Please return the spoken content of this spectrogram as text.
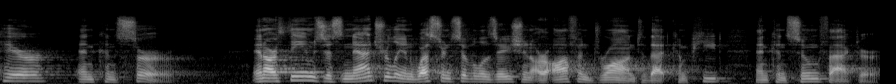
care and conserve. And our themes, just naturally in Western civilization, are often drawn to that compete and consume factor.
